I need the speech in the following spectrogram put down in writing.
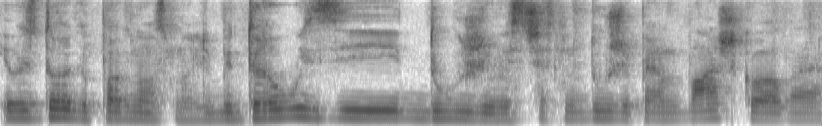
І ось другий прогноз, мої любі друзі. Дуже, ось чесно, дуже прям важко, але.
